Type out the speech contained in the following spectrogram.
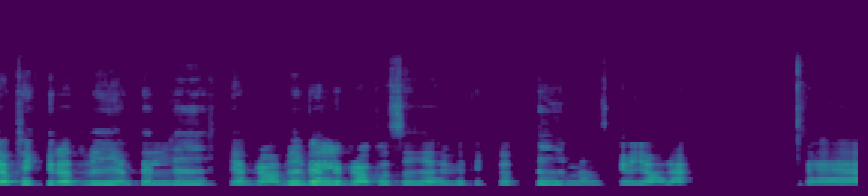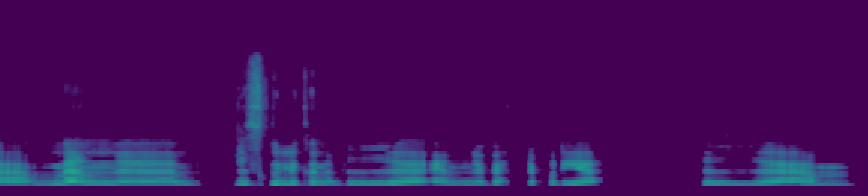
jag tycker att vi är inte lika bra. Vi är väldigt bra på att säga hur vi tycker att teamen ska göra. Eh, men eh, vi skulle kunna bli eh, ännu bättre på det i, mm.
